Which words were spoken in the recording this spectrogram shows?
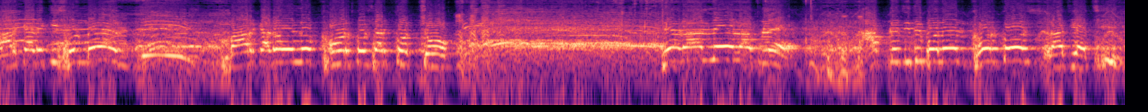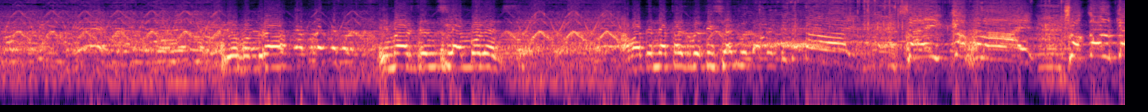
মার্কাটা কি শুনবেন? মার্কাটা হইল খড়কোষার কচ্ছপ ফেরালে আপনি আপনি যদি বলেন খরগোশ, রাজি আছি। প্রিয় বন্ধুরা ইমার্জেন্সি অ্যাম্বুলেন্স আমাদের দিশান সেই কাফেলায় সকলকে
